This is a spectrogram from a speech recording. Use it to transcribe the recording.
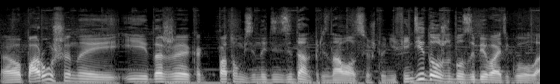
э, порушены, и даже как потом Зинедин Зидан признавался, что не Финди должен был забивать гол,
